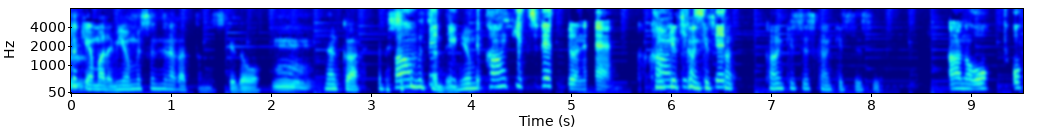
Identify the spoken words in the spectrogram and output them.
時はまだ実を結んでなかったんですけど、うん、なんか、やっぱ植物なんで実をイって柑橘ですよね。柑橘、柑橘、で柑柑橘です、柑橘です。あの、お、大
